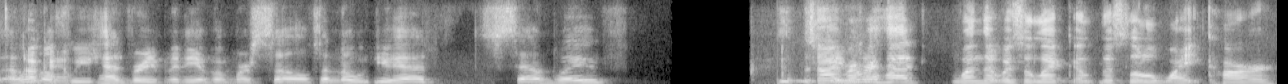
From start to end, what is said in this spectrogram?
I don't know if we had very many of them ourselves. I know you had Soundwave. so i remember it had one that was a, like a, this little white car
